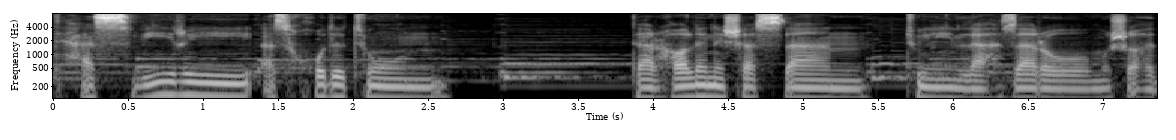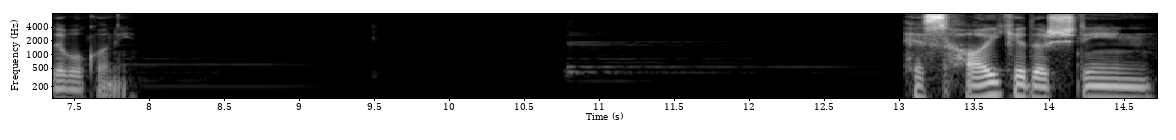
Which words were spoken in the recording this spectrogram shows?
تصویری از خودتون در حال نشستن توی این لحظه رو مشاهده بکنید حس هایی که داشتین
